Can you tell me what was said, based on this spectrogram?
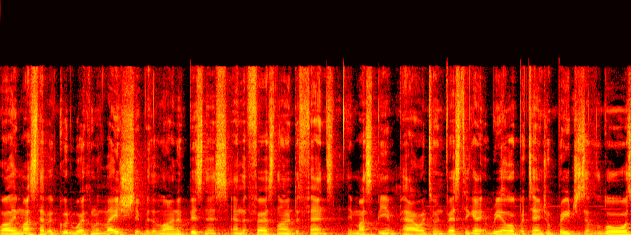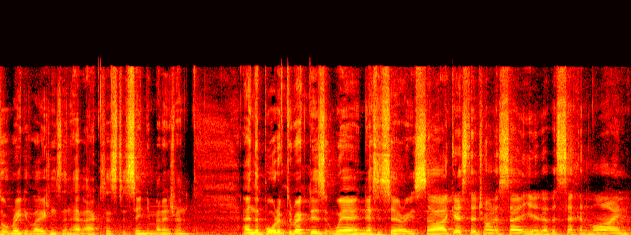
While they must have a good working relationship with the line of business and the first line of defense, they must be empowered to investigate real or potential breaches of laws or regulations and have access to senior management and the board of directors where necessary. So I guess they're trying to say here that the second line,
